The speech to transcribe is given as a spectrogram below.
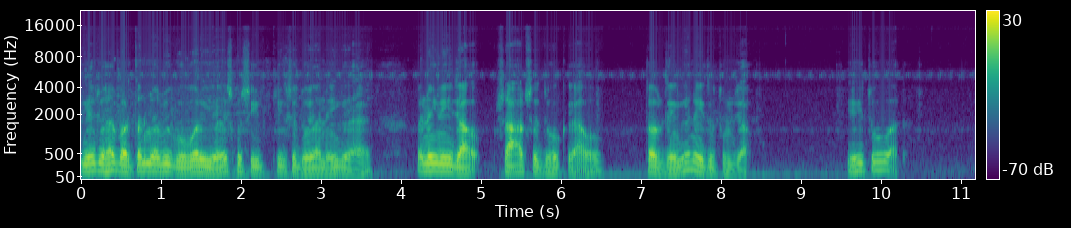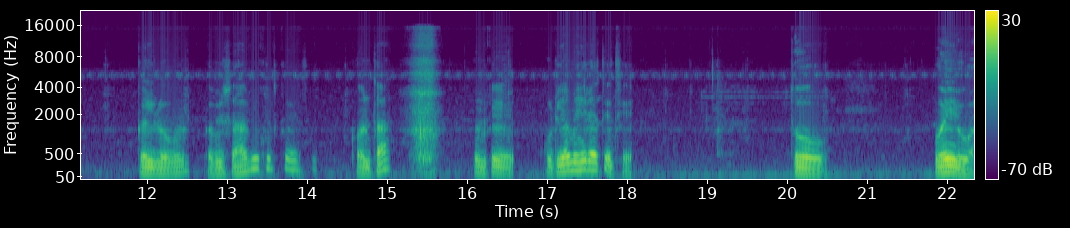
ये जो है बर्तन में अभी गोबर ही है, इसको सीप ठीक से धोया नहीं गया है तो नहीं नहीं जाओ, साफ़ से धो के आओ, तब देंगे, नहीं तो तुम जाओ। यही तो हुआ था। कई लोगों, कबीर साहब भी खुद कहे थे, कौन था? उनके कुटिया में ही रहते थे। तो वही हुआ।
